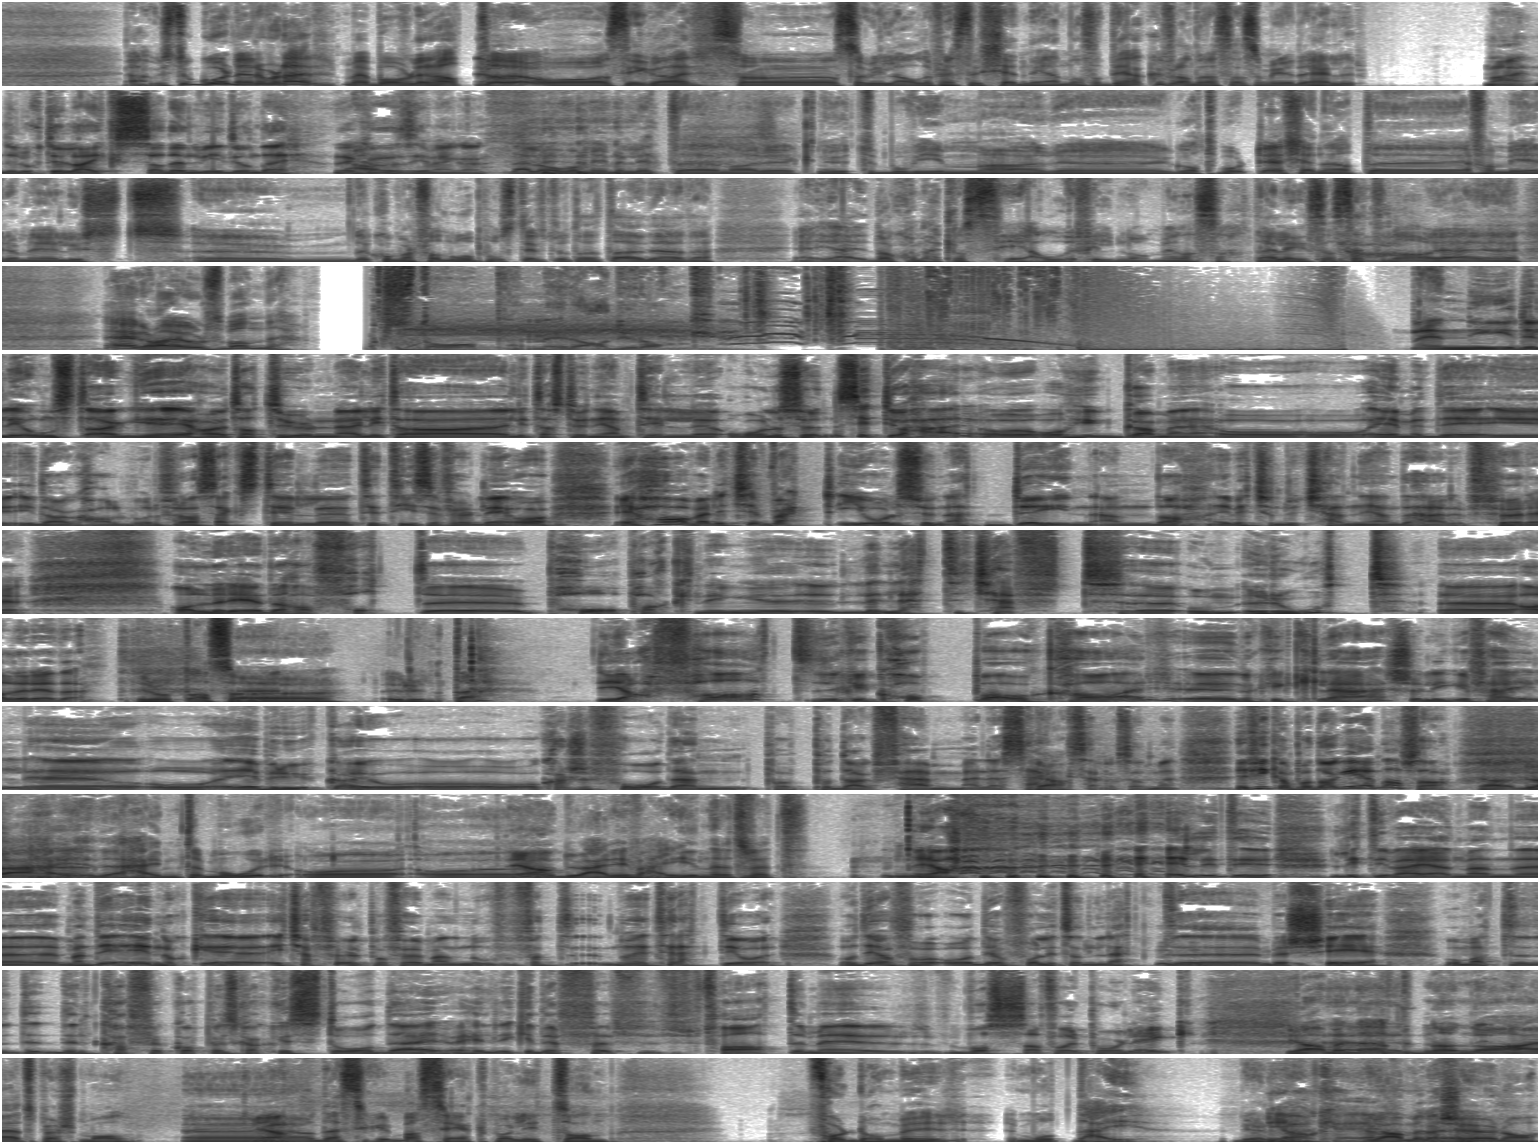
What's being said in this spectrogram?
ja, Hvis du går nedover der med bowlerhatt ja. og sigar, så, så vil aller fleste kjenne igjen. Altså, det har ikke forandra seg så mye, det heller. Nei, det lukter likes av den videoen der. Det kan Ja. jeg si med en gang. Det er lov å mimre litt eh, når Knut Bovim har uh, gått bort. Jeg kjenner at uh, jeg får mer og mer lyst. Uh, det kommer i hvert fall noe positivt ut av dette. Det, er- det, jeg, jeg, nå kommer jeg til å se alle filmene om igjen, altså. Det er lenge siden jeg har sett det nå, og jeg, jeg, jeg er glad i Olsemann. Stå opp med Radio Rock. En nydelig onsdag. Jeg har jo tatt turen en liten, stund hjem til Ålesund. Sitter jo her og, og hygger meg og, og er med det i, i dag, Halvor. Fra seks til, til ti, selvfølgelig. Og jeg har vel ikke vært i Ålesund et døgn enda. Jeg vet ikke om du kjenner igjen det her, før jeg allerede har fått eh, påpakning, eh, lett kjeft eh, om rot allerede. Rot altså rundt deg. Ja, fat, noen kopper og kar, eh, noen klær som ligger feil. eh, Og jeg bruker jo å, å, å kanskje få den på, på dag fem eller seks, Ja. eller noe sånt. Men jeg fikk den på dag én, altså. Ja, du er hei, er heim til mor, og, og Ja. du er i veien, rett og slett. Ja, litt, i, litt i veien, men, eh, men det er noe jeg ikke har følt på før. Men nå, for nå er jeg 30 år, og det å få, det å få litt sånn lett eh, beskjed om at den, kaffekoppen skal ikke stå der, og heller ikke det fatet med Vossa-forpålegg Ja, men Eh, at, nå, nå har jeg et spørsmål, uh, Ja. og det er sikkert basert på litt sånn fordommer mot deg, Bjørn. Ja, okay, ja. men så god. hør nå.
